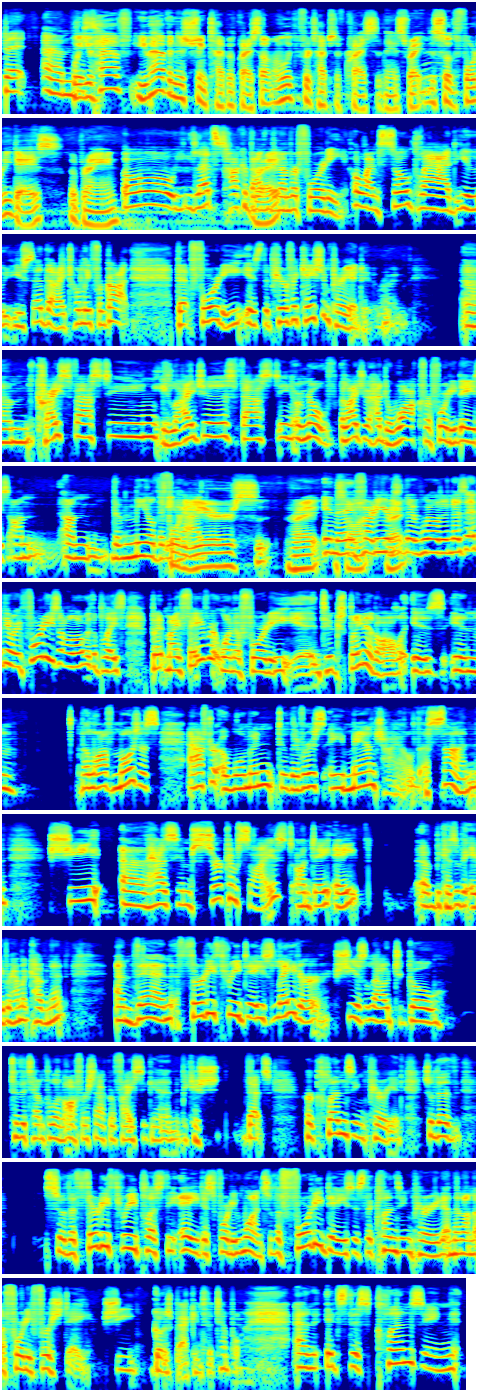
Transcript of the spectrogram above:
But um, well, this, you have you have an interesting type of Christ. So I'm looking for types of Christ in this, right? So the 40 days of rain. Oh, let's talk about right? the number 40. Oh, I'm so glad you you said that. I totally forgot that 40 is the purification period. Right um, Christ fasting, Elijah's fasting, or no, Elijah had to walk for 40 days on on the meal that he had. 40 years, right? In the so 40 years right? in the wilderness. Anyway, 40 is all over the place. But my favorite one of 40, eh, to explain it all, is in the law of Moses. After a woman delivers a man child, a son, she uh, has him circumcised on day eight uh, because of the Abrahamic covenant. And then 33 days later, she is allowed to go to the temple and offer sacrifice again because she, that's her cleansing period. So the so the 33 plus the 8 is 41. So the 40 days is the cleansing period and then on the 41st day she goes back into the temple. And it's this cleansing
